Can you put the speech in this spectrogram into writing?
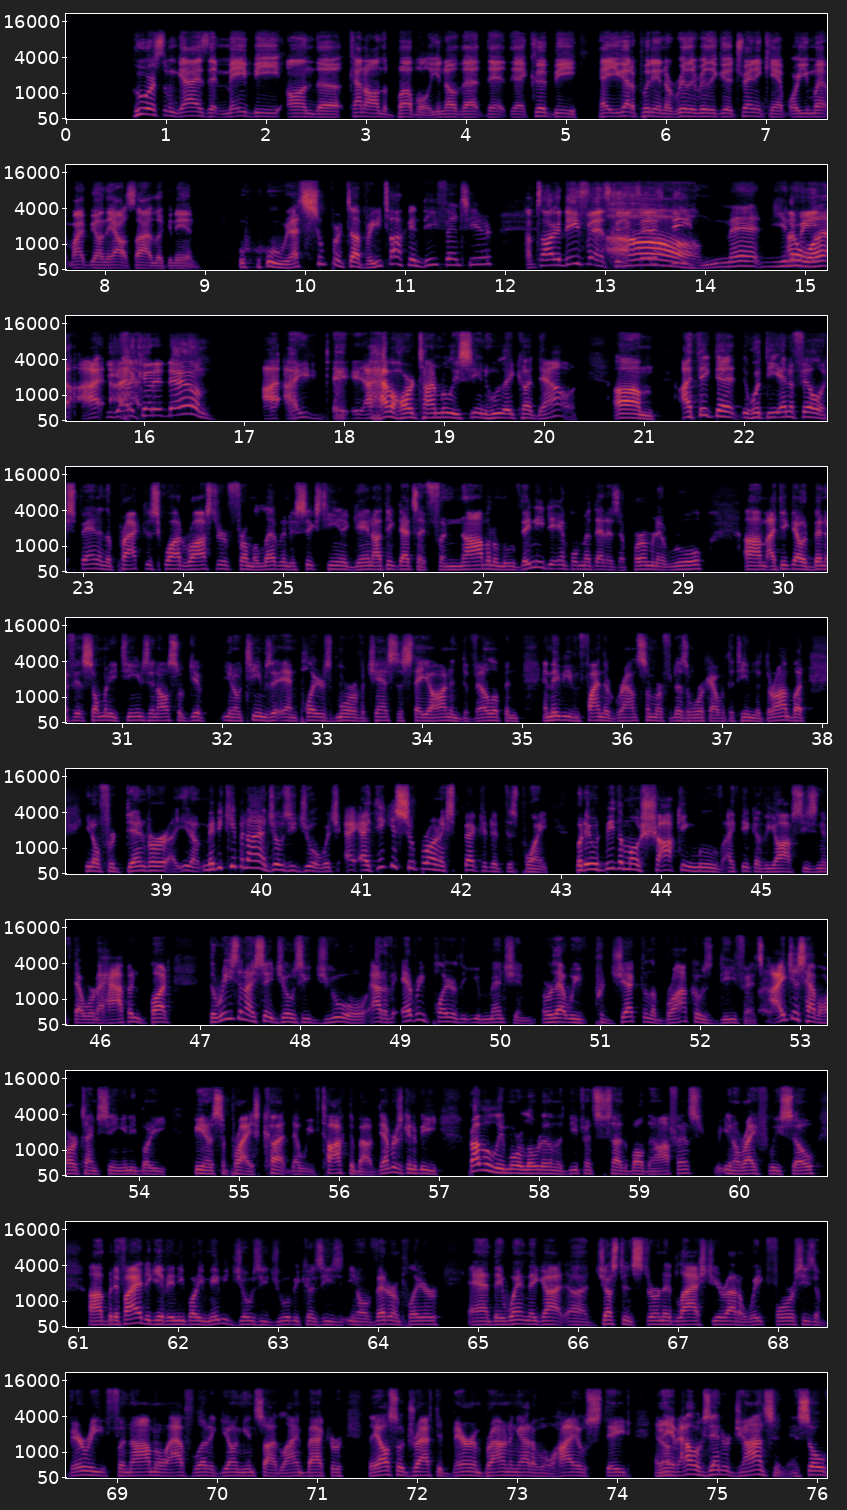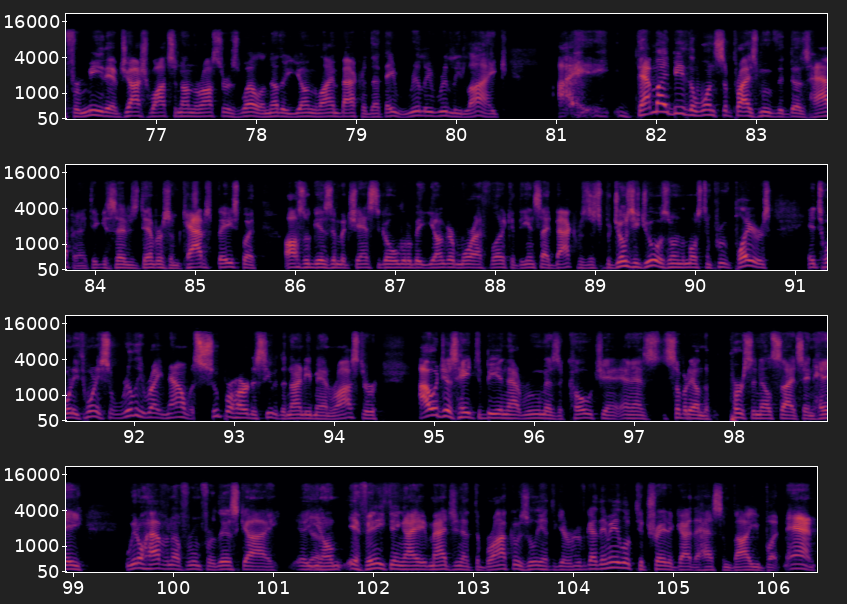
Who are some guys that may be on the kind of on the bubble? You know that that that could be. Hey, you got to put in a really really good training camp, or you might might be on the outside looking in. Ooh, that's super tough. Are you talking defense here? I'm talking defense because you said it's deep. man, you know I mean, what? I you got to cut it down. I, I I have a hard time really seeing who they cut down. Um, I think that with the NFL expanding the practice squad roster from 11 to 16 again, I think that's a phenomenal move. They need to implement that as a permanent rule. Um, I think that would benefit so many teams and also give you know teams and players more of a chance to stay on and develop and and maybe even find their ground somewhere if it doesn't work out with the team that they're on. But you know, for Denver, you know, maybe keep an eye on Josey Jewell, which I, I think is super unexpected at this point. But it would be the most shocking move I think of the offseason if that were to happen. But the reason I say Josey Jewell, out of every player that you mentioned or that we project on the Broncos defense, right. I just have a hard time seeing anybody being a surprise cut that we've talked about. Denver's going to be probably more loaded on the defensive side of the ball than offense, you know, rightfully so. Uh, but if I had to give anybody, maybe Josey Jewell, because he's, you know, a veteran player and they went and they got uh, Justin Strnad last year out of Wake Forest. He's a very phenomenal, athletic, young inside linebacker. They also drafted Baron Browning out of Ohio State and yep. they have Alexander Johnson. And so for me, they have Josh Watson on the roster as well, another young linebacker that they really, really like. I that might be the one surprise move that does happen. I think it saves Denver some cap space, but also gives them a chance to go a little bit younger, more athletic at the inside back position. But Josey Jewell is one of the most improved players in 2020. So really, right now, it's super hard to see with the 90 man roster. I would just hate to be in that room as a coach and, and as somebody on the personnel side saying, "Hey, we don't have enough room for this guy." Uh, yeah. You know, if anything, I imagine that the Broncos really have to get rid of a guy. They may look to trade a guy that has some value, but man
